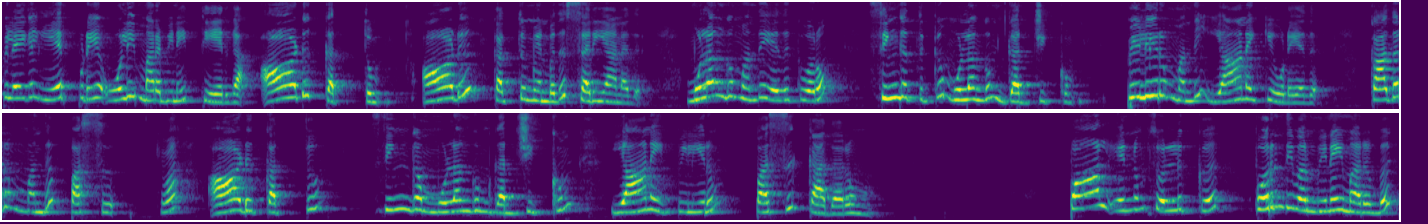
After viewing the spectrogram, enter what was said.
பிழைகள் ஏற்புடைய ஒளி மரபினை தேர்க. ஆடு கத்தும். ஆடு கத்தும் என்பது சரியானது. முழங்கும் வந்து எதுக்கு வரும்? சிங்கத்துக்கு முழங்கும் கர்ஜிக்கும். பிளிரும் வந்து யானைக்கு உடையது. கதரும் வந்து பசு. ஓகேவா? ஆடு கத்தும் சிங்கம் முழங்கும் கர்ஜிக்கும் யானை பிளிரும் பசு கதரும். பால் என்னும் சொல்லுக்கு பொருந்தி வரும் வினை மரபு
